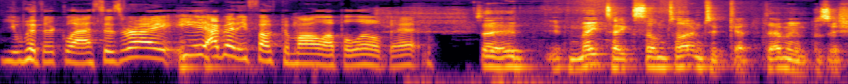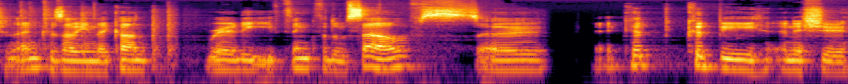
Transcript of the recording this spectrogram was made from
with their glasses, right? He, I bet he fucked them all up a little bit. So it, it may take some time to get them in position then, because I mean they can't really think for themselves. So it could could be an issue.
